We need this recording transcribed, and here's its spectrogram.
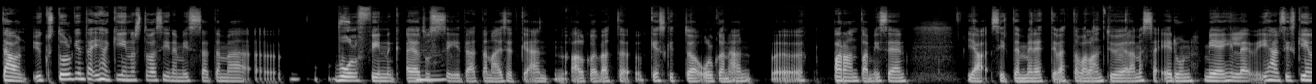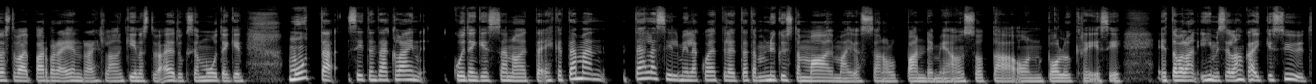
Tämä on yksi tulkinta ihan kiinnostava siinä, missä tämä Wolfin ajatus mm-hmm. siitä, että naiset alkoivat keskittyä ulkonäön parantamiseen ja sitten menettivät tavallaan työelämässä edun miehille. Ihan siis kiinnostavaa, Barbara Enreichilla on kiinnostavia ajatuksia muutenkin. Mutta sitten tämä Klein kuitenkin sanoa, että ehkä tämän, tällä silmillä, kun ajattelee tätä nykyistä maailmaa, jossa on ollut pandemia, on sota, on polykriisi, että tavallaan ihmisillä on kaikki syyt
